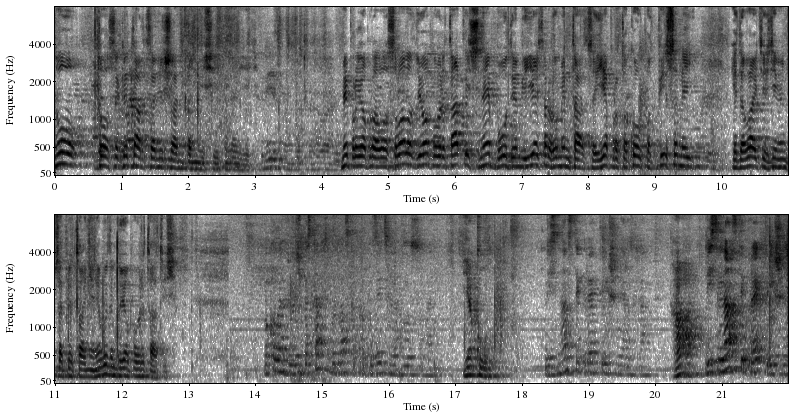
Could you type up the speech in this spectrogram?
Ну, то секретар це член комісії, подождіть. Ми про його проголосували, до його повертатись не будемо. І є аргументація, є протокол підписаний, і давайте знімемо це питання, не будемо до його повертатись. Микола Григорович, поставте, будь ласка, пропозицію на голосування. Яку? 18-й проект рішення розглянути. А? 18-й проект рішення.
